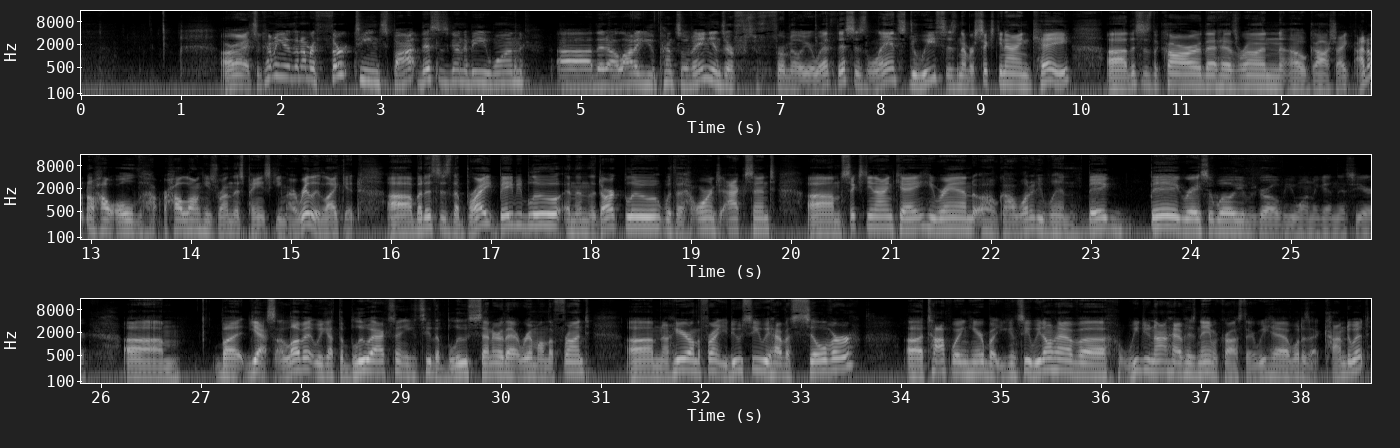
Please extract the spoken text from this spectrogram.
All right, so coming into the number 13 spot, this is going to be one uh, that a lot of you Pennsylvanians are familiar with. This is Lance Dewease's number 69K. Uh, this is the car that has run, oh gosh, I, I don't know how old or how long he's run this paint scheme. I really like it. Uh, but this is the bright baby blue and then the dark blue with an orange accent. Um, 69K. He ran, oh god, what did he win? Big, big race at Williams Grove. He won again this year. Um, but yes, I love it. We got the blue accent. You can see the blue center of that rim on the front. Um, now here on the front, you do see we have a silver uh, top wing here, but you can see we don't have, uh, we do not have his name across there. We have, what is that, Conduit?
